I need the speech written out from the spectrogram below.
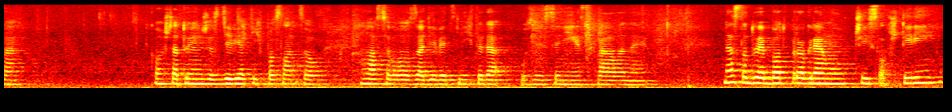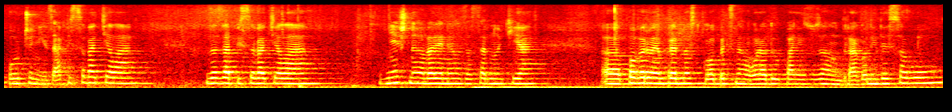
sa? Konštatujem, že z deviatich poslancov hlasovalo za 9 z nich, teda uznesenie je schválené. Nasleduje bod programu číslo 4, určenie zapisovateľa. Za zapisovateľa dnešného verejného zasadnutia e, poverujem prednostku obecného úradu pani Zuzanu Dragonidesovú.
